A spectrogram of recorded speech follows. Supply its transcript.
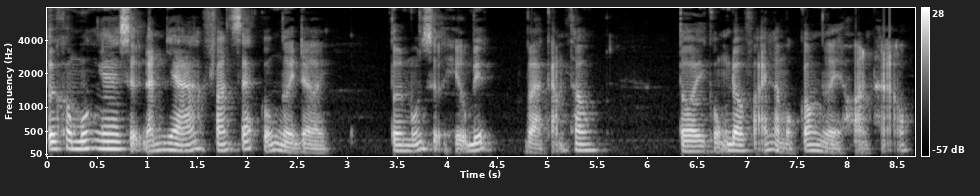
Tôi không muốn nghe sự đánh giá, phán xét của người đời. Tôi muốn sự hiểu biết và cảm thông. Tôi cũng đâu phải là một con người hoàn hảo.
